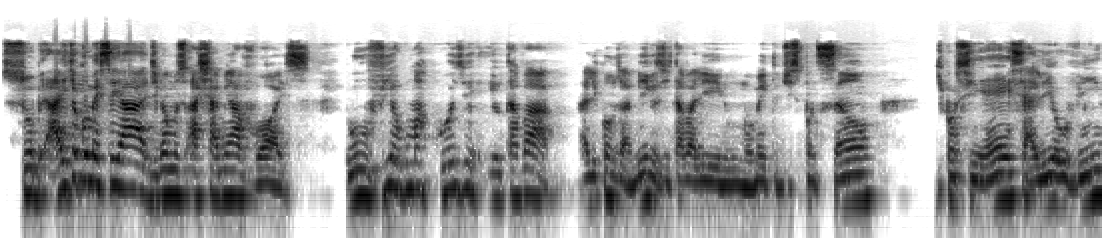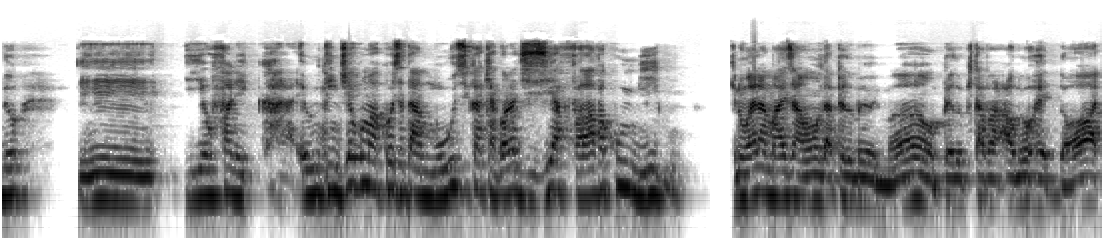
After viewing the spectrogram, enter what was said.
Sobre... Aí que eu comecei a, digamos, achar minha voz. Eu ouvi alguma coisa, eu tava ali com os amigos, a gente estava ali num momento de expansão, de consciência, ali ouvindo, e, e eu falei, cara, eu entendi alguma coisa da música que agora dizia, falava comigo. Que não era mais a onda pelo meu irmão, pelo que estava ao meu redor,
